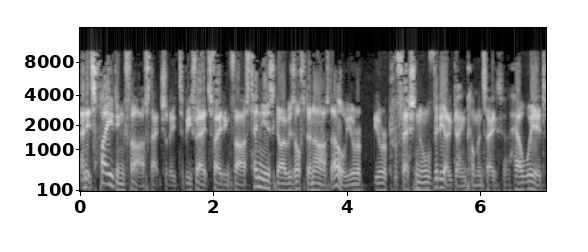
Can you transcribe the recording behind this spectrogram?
and it's fading fast. Actually, to be fair, it's fading fast. Ten years ago, I was often asked, "Oh, you're a you're a professional video game commentator. How weird."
